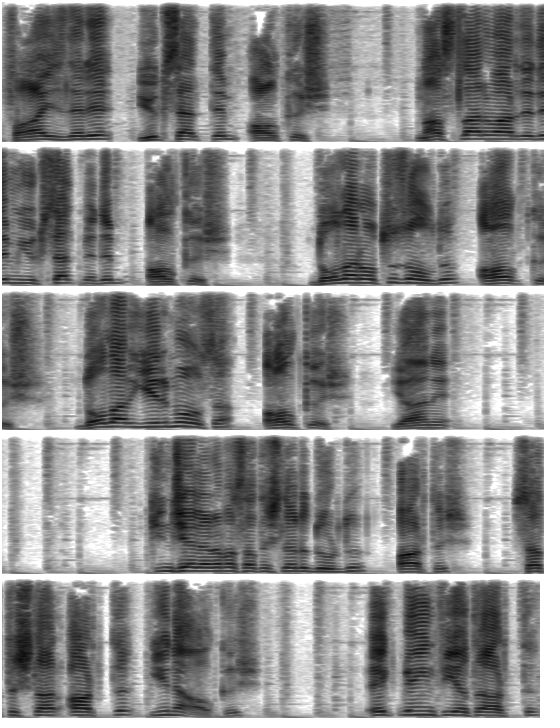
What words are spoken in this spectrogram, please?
faizleri yükselttim alkış. Naslar var dedim yükseltmedim alkış. Dolar 30 oldu alkış. Dolar 20 olsa alkış. Yani ikinci el araba satışları durdu artış. Satışlar arttı yine alkış. Ekmeğin fiyatı arttı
